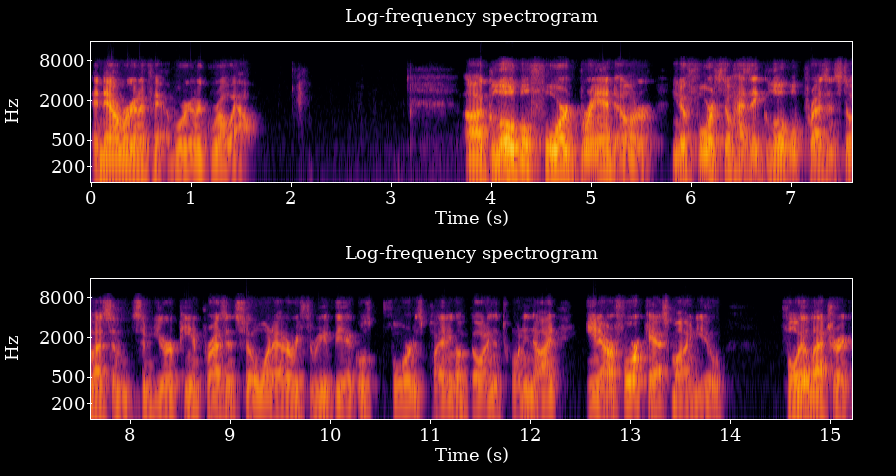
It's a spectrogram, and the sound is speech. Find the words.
and now we're gonna we're gonna grow out. Uh, global Ford brand owner you know, Ford still has a global presence, still has some some European presence. So one out of every three vehicles Ford is planning on building in 29 in our forecast, mind you, fully electric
